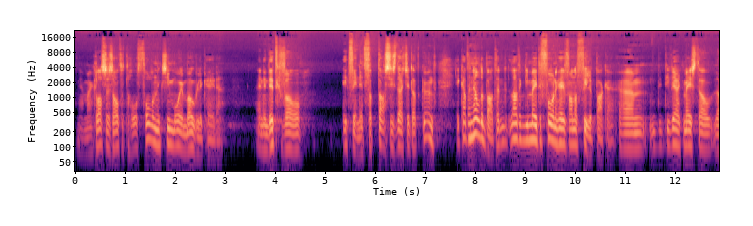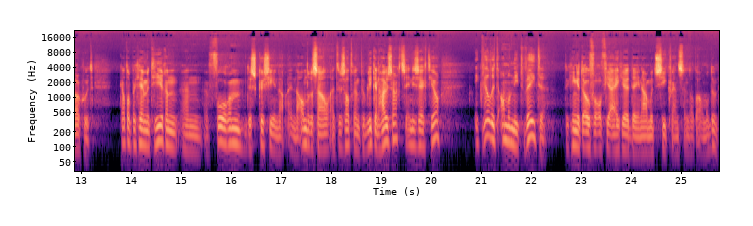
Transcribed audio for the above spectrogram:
Ja, mijn glas is altijd half vol en ik zie mooie mogelijkheden. En in dit geval, ik vind het fantastisch dat je dat kunt. Ik had een heel debat. En laat ik die metafoor nog even van een file pakken. Ehm, die, die werkt meestal wel goed. Ik had op een gegeven moment hier een, een, forum, discussie in de, in de andere zaal. En toen zat er een publiek een huisarts en die zegt... joh, ik wil dit allemaal niet weten. Toen ging het over of je eigen DNA moet sequencen en dat allemaal doen.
